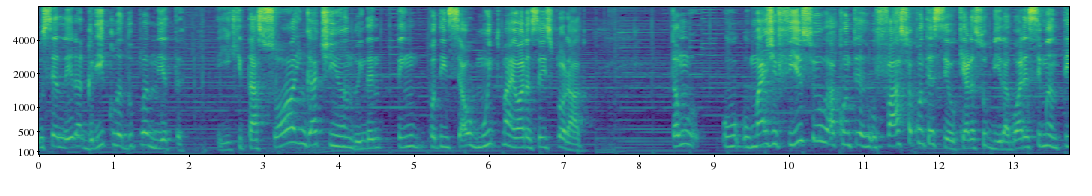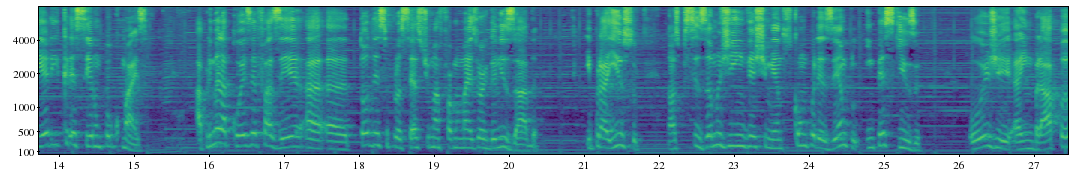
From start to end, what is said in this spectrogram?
o celeiro agrícola do planeta e que está só engatinhando, ainda tem um potencial muito maior a ser explorado. Então, o, o mais difícil, o fácil aconteceu, que era subir. Agora é se manter e crescer um pouco mais. A primeira coisa é fazer todo esse processo de uma forma mais organizada. E para isso, nós precisamos de investimentos, como por exemplo, em pesquisa. Hoje, a Embrapa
